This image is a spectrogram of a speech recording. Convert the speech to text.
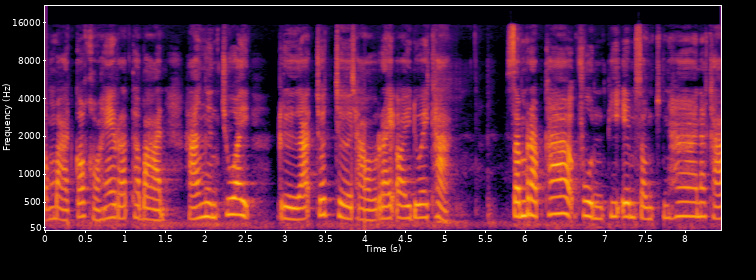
2 บาทก็ขอให้รัฐบาล หาเงินช่วยหลือชดเชยชาวไร่อ้อยด้วยค่ะสำหรับค่าฝุ่น PM 2.5 นะคะ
